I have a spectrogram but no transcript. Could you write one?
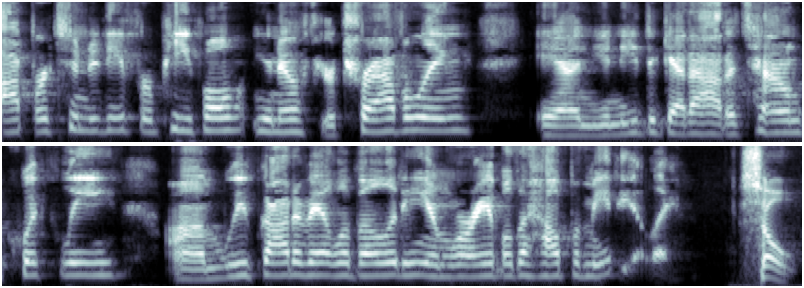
opportunity for people you know if you're traveling and you need to get out of town quickly um, we've got availability and we're able to help immediately. So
